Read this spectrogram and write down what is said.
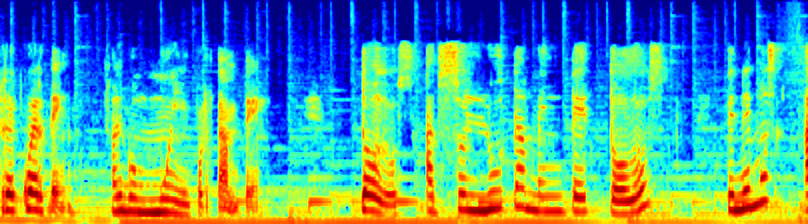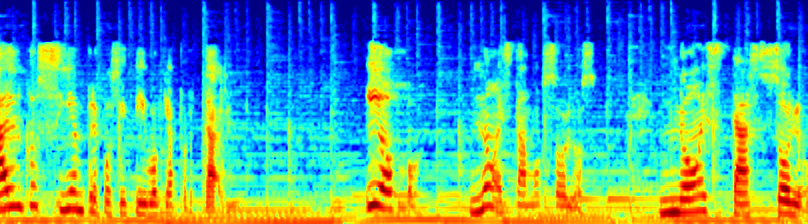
Recuerden algo muy importante. Todos, absolutamente todos, tenemos algo siempre positivo que aportar. Y ojo, no estamos solos. No estás solo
